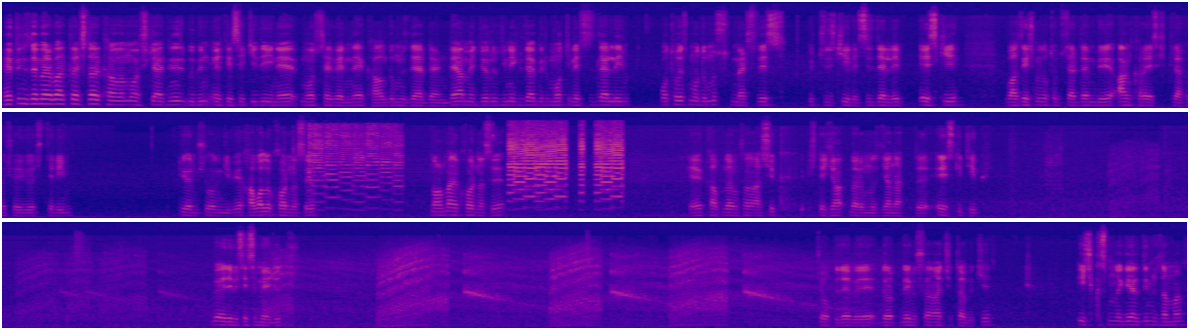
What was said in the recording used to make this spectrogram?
Hepinize merhaba arkadaşlar kanalıma hoş geldiniz. Bugün ET8'de yine mod serverine kaldığımız yerden devam ediyoruz. Yine güzel bir mod ile sizlerleyim. Otobüs modumuz Mercedes 302 ile sizlerleyim. Eski vazgeçmez otobüslerden biri Ankara eski plaka şöyle göstereyim. Görmüş olduğun gibi havalı kornası, normal kornası. E, kapılarımız açık. İşte jantlarımız yanaklı, eski tip. Böyle bir sesi mevcut. Çok güzel böyle dörtlerimiz falan açık tabii ki. İç kısmına geldiğimiz zaman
